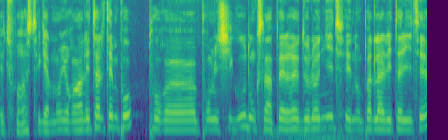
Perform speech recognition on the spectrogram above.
Et tout le reste également. Il y aura un létal tempo pour, euh, pour Michigo, donc ça appellerait de l'onit et non pas de la létalité.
